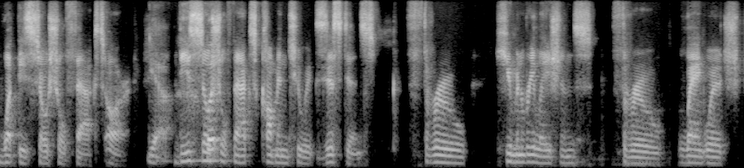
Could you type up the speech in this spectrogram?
what these social facts are. Yeah, these social but, facts come into existence through human relations, through language,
